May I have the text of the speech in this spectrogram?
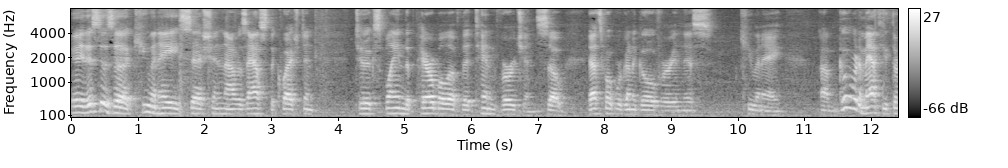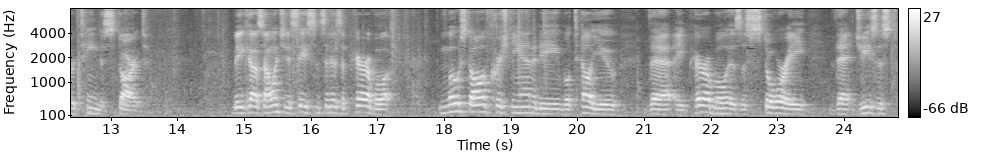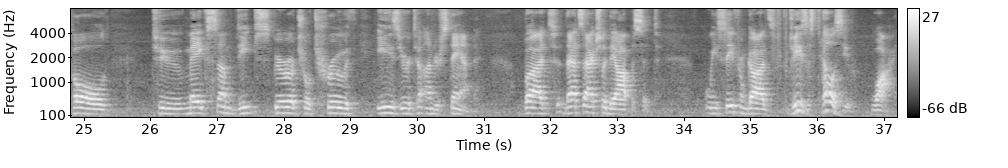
Hey, this is a Q&A session. I was asked the question to explain the parable of the ten virgins. So that's what we're going to go over in this Q&A. Um, go over to Matthew 13 to start because I want you to see since it is a parable, most all of Christianity will tell you that a parable is a story that Jesus told to make some deep spiritual truth easier to understand. But that's actually the opposite. We see from God's, Jesus tells you why.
